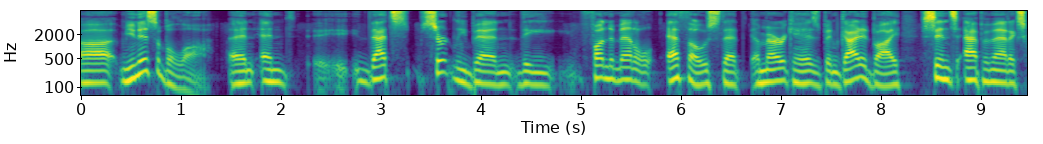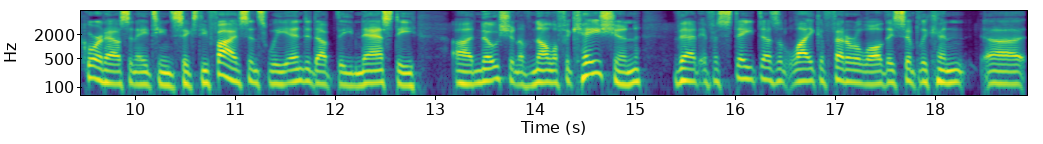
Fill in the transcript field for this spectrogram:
uh, municipal law, and and uh, that's certainly been the fundamental ethos that America has been guided by since Appomattox Courthouse in 1865, since we ended up the nasty uh, notion of nullification that if a state doesn't like a federal law, they simply can uh,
